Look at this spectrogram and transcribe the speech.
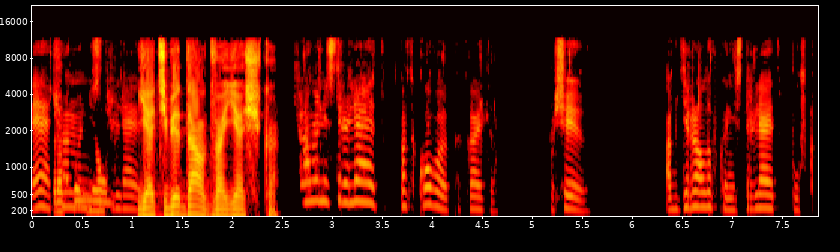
Э, чё оно не стреляет? Я тебе дал два ящика. Чё оно не стреляет? Подкова какая-то. Вообще, обдираловка не стреляет, пушка.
